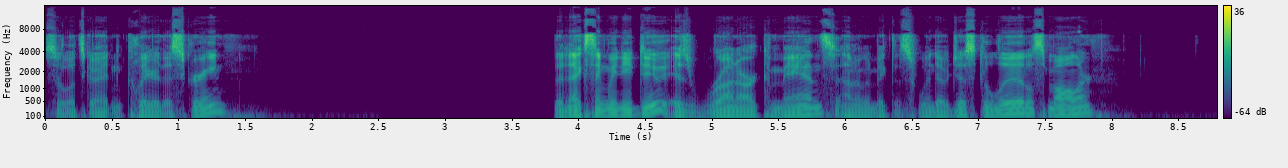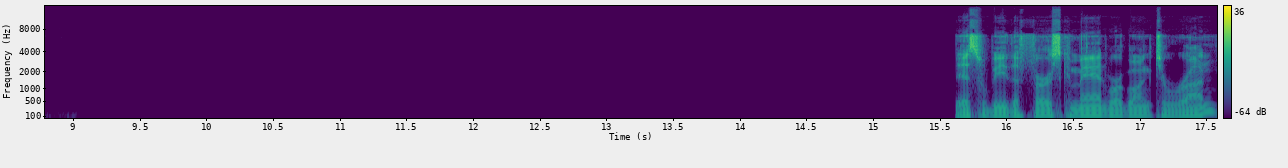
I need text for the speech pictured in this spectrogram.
So let's go ahead and clear the screen. The next thing we need to do is run our commands. I'm going to make this window just a little smaller. This will be the first command we're going to run.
